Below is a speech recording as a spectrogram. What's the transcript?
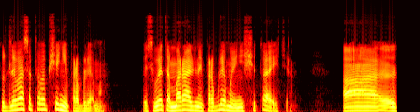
то для вас это вообще не проблема. То есть, вы это моральной проблемой не считаете. А э,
